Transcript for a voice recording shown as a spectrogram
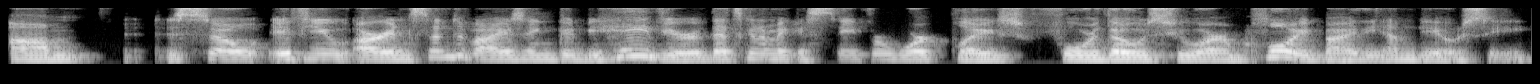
Um, so if you are incentivizing good behavior, that's going to make a safer workplace for those who are employed by the MDOC.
